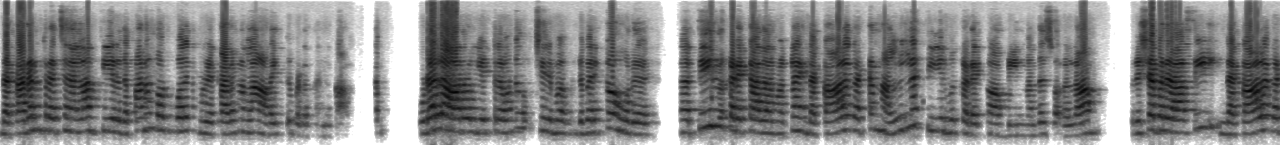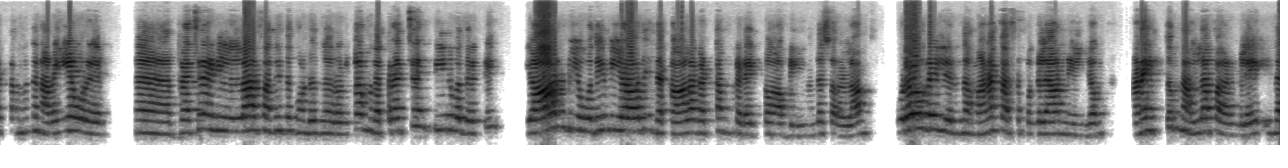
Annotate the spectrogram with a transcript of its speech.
இந்த கடன் பிரச்சனை எல்லாம் தீருது. பணம் வரும்போது நம்மளுடைய கடன் எல்லாம் அடைத்து விடுறது உடல் ஆரோக்கியத்துல வந்து இது வரைக்கும் ஒரு தீர்வு கிடைக்காதவங்களுக்குலாம் இந்த காலகட்டம் நல்ல தீர்வு கிடைக்கும் அப்படின்னு வந்து சொல்லலாம். ரிஷபராசி இந்த காலகட்டம் வந்து நிறைய ஒரு பிரச்சனைகள் எல்லாம் சந்தித்து கொண்டிருந்தவர்களுக்கு அந்த பிரச்சனை தீர்வதற்கு யாருடைய உதவியாவது இந்த காலகட்டம் கிடைக்கும் அப்படின்னு வந்து சொல்லலாம். உறவுகளில் இருந்த மனக்கசப்புகளால் நீங்கும் அனைத்தும் நல்ல பலன்களே. இந்த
